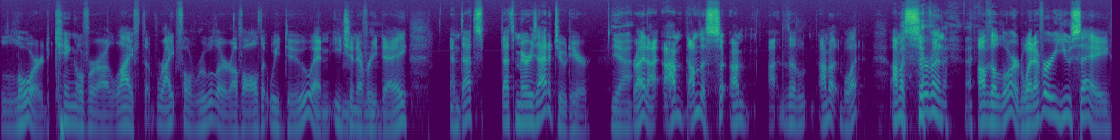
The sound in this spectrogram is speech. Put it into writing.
Lord, King over our life, the rightful ruler of all that we do and each and every day. And that's that's Mary's attitude here Yeah. right? I, I'm I'm the I'm uh, the I'm a what? I'm a servant of the Lord. Whatever you say,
